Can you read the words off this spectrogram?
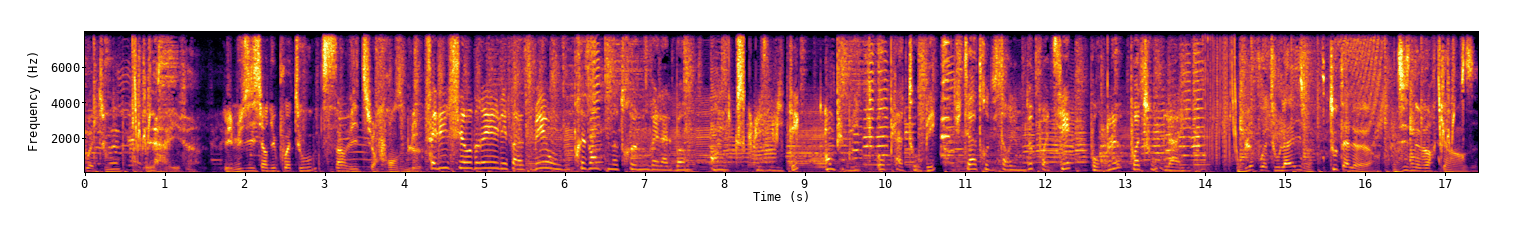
Poitou, live. Les musiciens du Poitou s'invitent sur France Bleu. Salut, c'est Audrey et les Phases B. On vous présente notre nouvel album en exclusivité, en public, au plateau B du Théâtre Auditorium de Poitiers pour Bleu Poitou Live. Bleu Poitou Live, tout à l'heure, 19h15.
